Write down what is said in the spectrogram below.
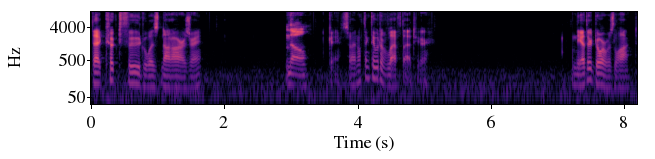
That cooked food was not ours, right? no, Okay, so I don't think they would have left that here. And the other door was locked.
